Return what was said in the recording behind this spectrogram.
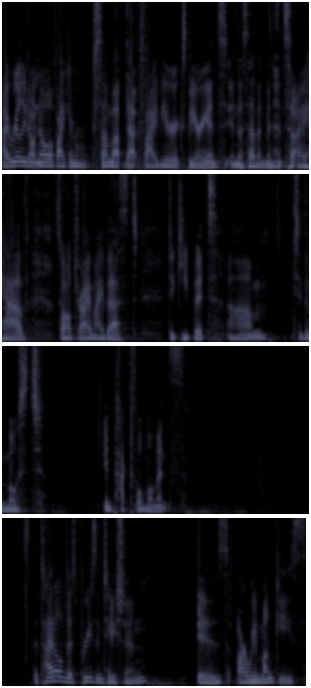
I really don't know if I can sum up that five year experience in the seven minutes I have, so I'll try my best to keep it um, to the most impactful moments. The title of this presentation is Are We Monkeys?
